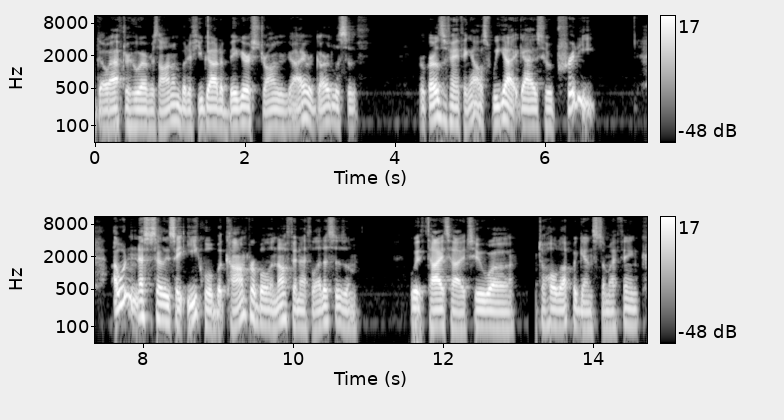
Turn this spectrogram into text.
go after whoever's on him. But if you got a bigger, stronger guy, regardless of regardless of anything else, we got guys who are pretty. I wouldn't necessarily say equal, but comparable enough in athleticism with Ty Ty to uh, to hold up against him. I think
